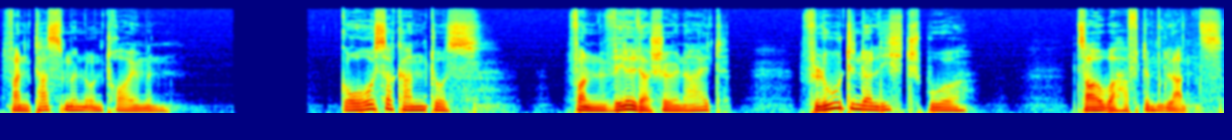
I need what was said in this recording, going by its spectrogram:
Phantasmen und Träumen. Großer Kantus von wilder Schönheit, flutender Lichtspur, zauberhaftem Glanz.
